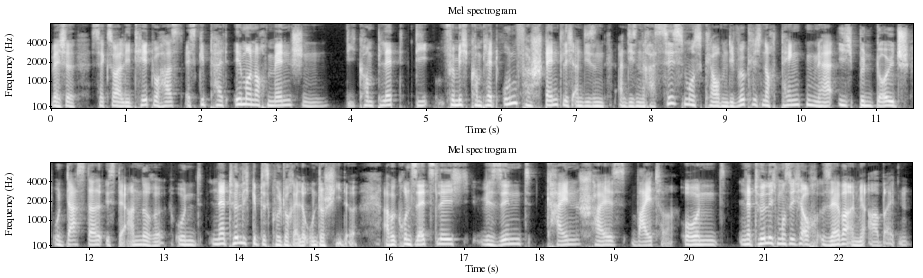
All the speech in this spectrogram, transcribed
welche Sexualität du hast, es gibt halt immer noch Menschen, die komplett, die für mich komplett unverständlich an diesen, an diesen Rassismus glauben, die wirklich noch denken, na, ich bin deutsch und das da ist der andere. Und natürlich gibt es kulturelle Unterschiede. Aber grundsätzlich, wir sind kein Scheiß weiter. Und natürlich muss ich auch selber an mir arbeiten.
